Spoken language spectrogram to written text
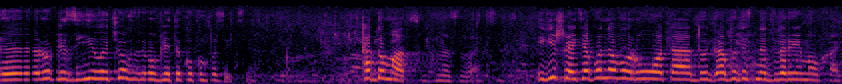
е, роблять з гілочок, роблять таку композицію. Кадомацу називається. І вішають або на ворота, до- або десь над дверима в хаті.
